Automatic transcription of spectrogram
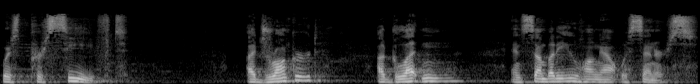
was perceived a drunkard, a glutton, and somebody who hung out with sinners,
